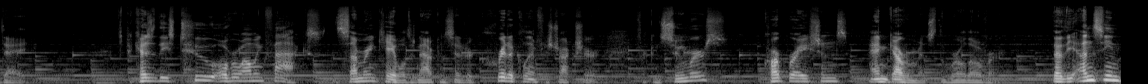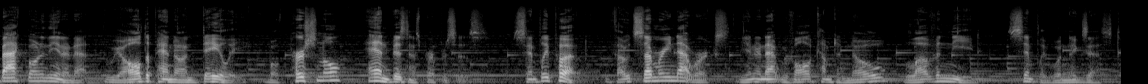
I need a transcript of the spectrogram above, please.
day. It's because of these two overwhelming facts that submarine cables are now considered critical infrastructure for consumers, corporations, and governments the world over. They're the unseen backbone of the internet that we all depend on daily for both personal and business purposes. Simply put, without submarine networks, the internet we've all come to know, love, and need simply wouldn't exist.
